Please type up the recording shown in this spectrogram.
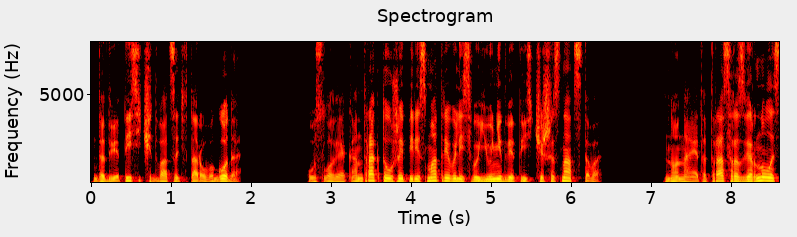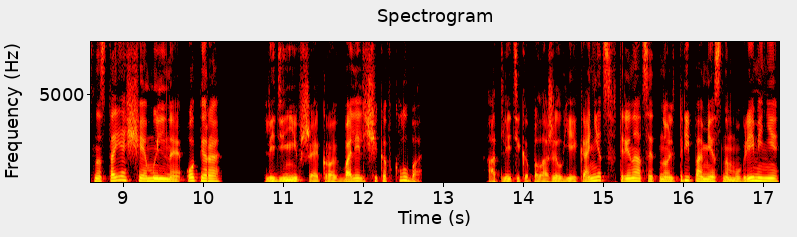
до 2022 года. Условия контракта уже пересматривались в июне 2016 года но на этот раз развернулась настоящая мыльная опера, леденившая кровь болельщиков клуба. Атлетика положил ей конец в 13.03 по местному времени,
